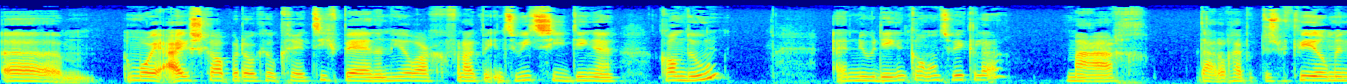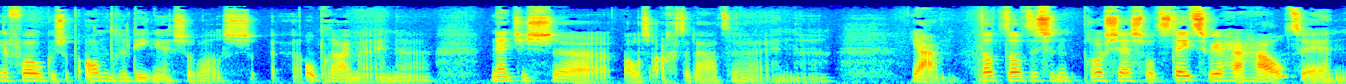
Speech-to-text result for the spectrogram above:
um, een mooie eigenschap. Waardoor ik heel creatief ben en heel erg vanuit mijn intuïtie dingen kan doen. en nieuwe dingen kan ontwikkelen. Maar daardoor heb ik dus veel minder focus op andere dingen, zoals uh, opruimen en netjes alles achterlaten. En ja, dat, dat is een proces wat steeds weer herhaalt en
